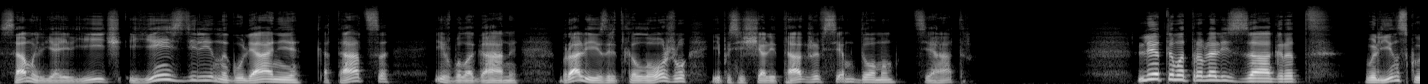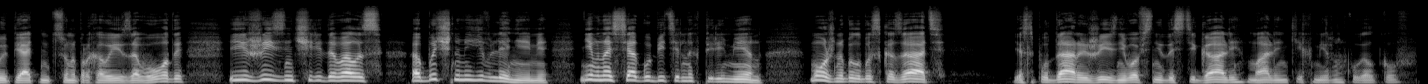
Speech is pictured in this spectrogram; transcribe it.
сам Илья Ильич ездили на гуляние, кататься и в балаганы, брали изредка ложу и посещали также всем домом театр. Летом отправлялись за город, в Ильинскую пятницу на пороховые заводы, и жизнь чередовалась обычными явлениями, не внося губительных перемен. Можно было бы сказать, если бы удары жизни вовсе не достигали маленьких мирных уголков.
